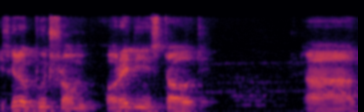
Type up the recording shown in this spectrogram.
it's going to boot from already installed uh,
